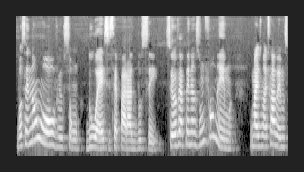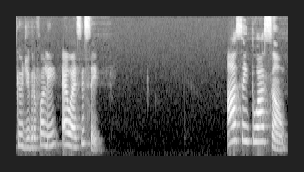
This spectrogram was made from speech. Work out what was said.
Você não ouve o som do S separado do C. Você ouve apenas um fonema, mas nós sabemos que o dígrafo ali é o SC. Acentuação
